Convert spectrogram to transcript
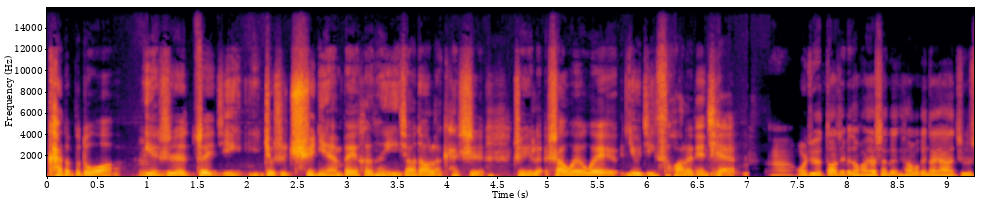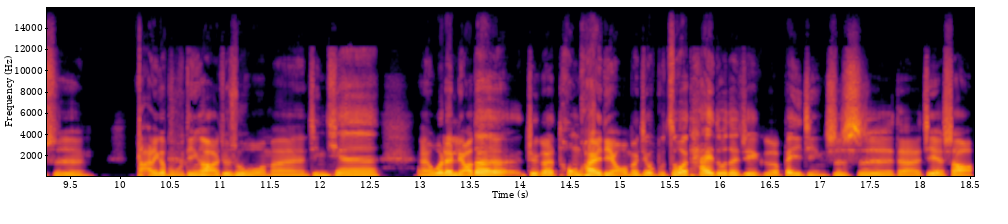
看的不多，也是最近就是去年被狠狠营销到了，开始追了，稍微为 New Jeans 花了点钱。嗯，我觉得到这边的话，要稍跟稍微跟大家就是。打了一个补丁啊，就是我们今天，呃，为了聊的这个痛快一点，我们就不做太多的这个背景知识的介绍，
